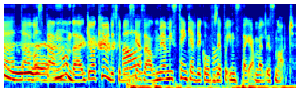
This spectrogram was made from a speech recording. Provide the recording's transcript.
söta, vad spännande. Gud vad kul det ska bli att Ja. se sen. Men jag misstänker att vi kommer få se på Instagram väldigt snart.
